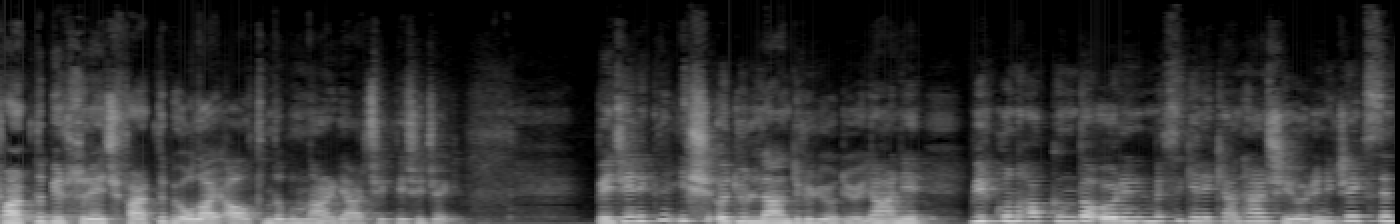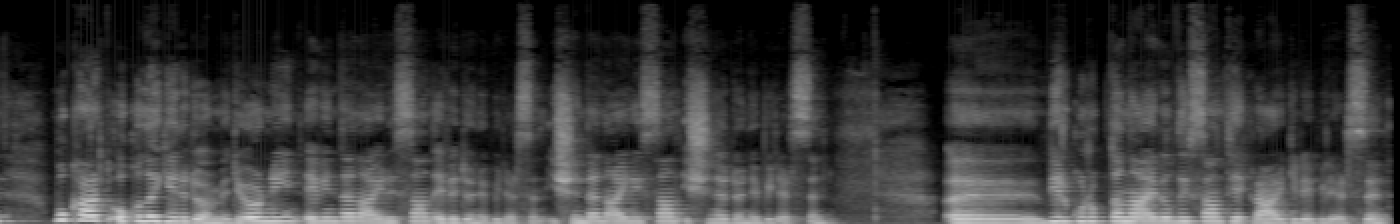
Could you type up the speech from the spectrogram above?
farklı bir süreç, farklı bir olay altında bunlar gerçekleşecek. Becerikli iş ödüllendiriliyor diyor. Yani bir konu hakkında öğrenilmesi gereken her şeyi öğreneceksin. Bu kart okula geri dönme diyor. Örneğin evinden ayrıysan eve dönebilirsin. İşinden ayrıysan işine dönebilirsin. Ee, bir gruptan ayrıldıysan tekrar girebilirsin.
